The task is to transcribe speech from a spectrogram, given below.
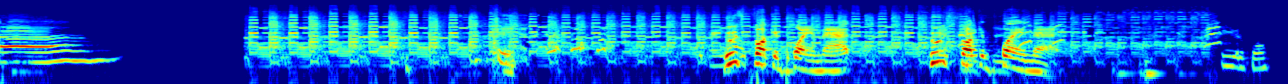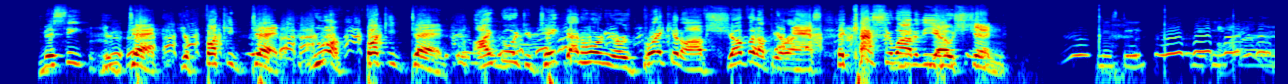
Um. Who's fucking playing that? Who's fucking playing that? Beautiful. Misty, you're dead. You're fucking dead. You are fucking dead. I'm going to take that horn of yours, break it off, shove it up your ass, and cast you out of the ocean. Misty, you, you, are,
